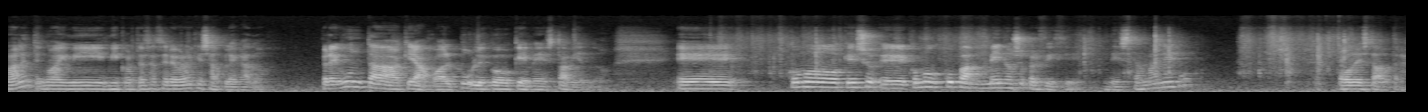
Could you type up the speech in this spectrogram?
¿vale? Tengo ahí mi, corteza cerebral que se ha plegado. Pregunta que hago al público que me está viendo. Eh, ¿cómo, eh, ¿Cómo ocupa menos superficie? ¿De esta manera o de esta otra?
